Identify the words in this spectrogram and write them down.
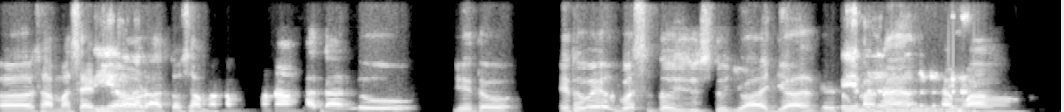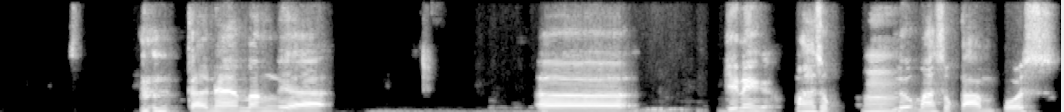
eh, sama senior atau sama teman angkatan lu gitu. Itu gue setuju setuju aja gitu. Iya, karena benar, benar. emang karena emang ya eh gini masuk Hmm. lu masuk kampus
